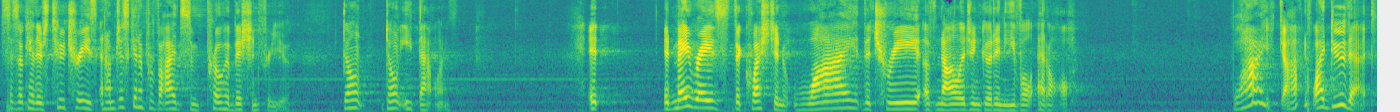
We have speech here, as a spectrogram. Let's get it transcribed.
He says, okay, there's two trees, and I'm just going to provide some prohibition for you. Don't, don't eat that one. It, it may raise the question why the tree of knowledge and good and evil at all? Why, God? Why do that?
